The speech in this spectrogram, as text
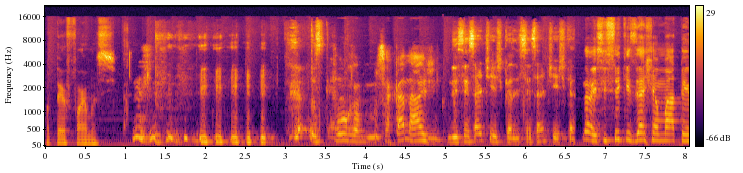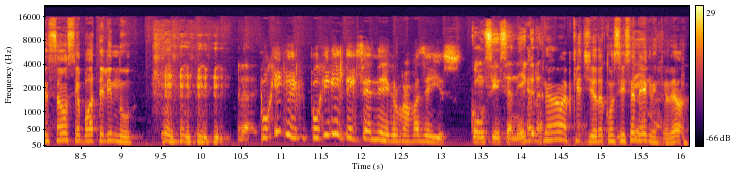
uma performance. Porra, sacanagem. Licença artística, licença artística. Não, e se você quiser chamar a atenção, você bota ele nu. Por que, que- por que, que ele tem que ser negro pra fazer isso? Consciência negra? É- não, é porque é dia da consciência negra, entendeu?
